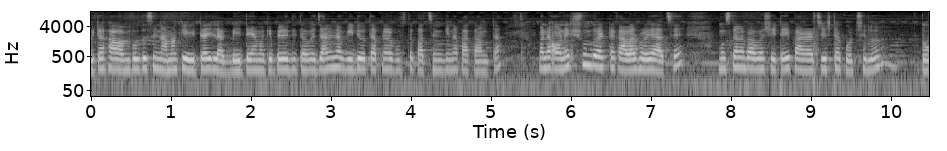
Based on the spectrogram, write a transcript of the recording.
ওইটা খাও। আমি বলতেছি, না, আমাকে এটাই লাগবে, এটাই আমাকে পেরে দিতে হবে। জানি না ভিডিওতে আপনারা বুঝতে পাচ্ছেন কিনা পাকা আমটা। মানে অনেক সুন্দর একটা কালার হয়ে আছে। মুস্কানের বাবা সেটাই পারার চেষ্টা করছিল। তো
